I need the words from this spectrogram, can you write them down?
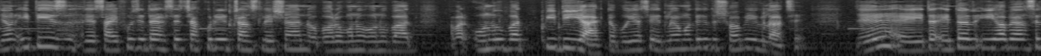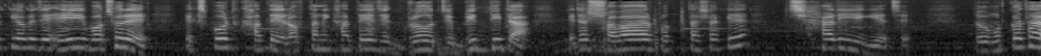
যেমন ইট ইজ যে সাইফুস, এটা হচ্ছে চাকুরির ট্রান্সলেশন ও বড় বড় অনুবাদ, আবার অনুবাদ পিডিয়া একটা বই আছে, এগুলোর মধ্যে কিন্তু সবই এগুলো আছে। যে এটা এটার ই হবে আনসার কি হবে যে, এই বছরে এক্সপোর্ট খাতে, রফতানি খাতে যে গ্রোথ যে বৃদ্ধিটা, এটা সবার প্রত্যাশাকে ছাড়িয়ে গিয়েছে। তো মোট কথা,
